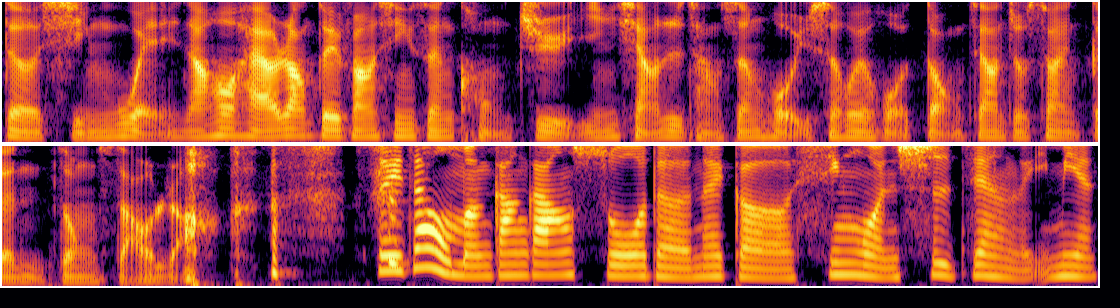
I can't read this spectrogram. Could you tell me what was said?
的行为，然后还要让对方心生恐惧，影响日常生活与社会活动，这样就算跟踪骚扰。所以在我们刚刚说的那个新闻事件里面，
